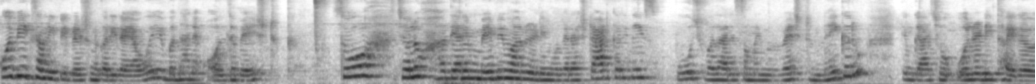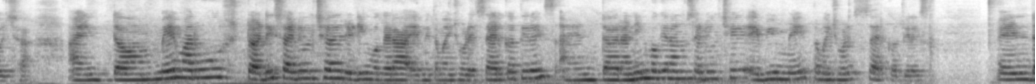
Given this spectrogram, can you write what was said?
કોઈ બી એક્ઝામની પ્રિપરેશન કરી રહ્યા હોય એ બધાને ઓલ ધ બેસ્ટ સો ચલો, અત્યારે મેં બી મારું રીડિંગ વગેરે સ્ટાર્ટ કરી દઈશ. બહુ જ વધારે સમય વેસ્ટ નહીં કરું, કેમ કે આજે ઓલરેડી થઈ ગયો છે. એન્ડ મેં મારું સ્ટડી શેડ્યુલ છે રીડિંગ વગેરે એ મેં તમારી જોડે શેર કરતી રહીશ. એન્ડ રનિંગ વગેરેનું શેડ્યુલ છે, એ બી મેં તમારી જોડે શેર કરતી રહીશ. એન્ડ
